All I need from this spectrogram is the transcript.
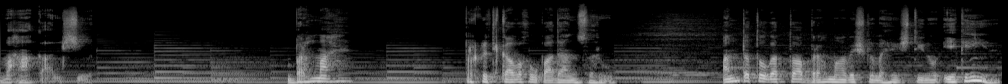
महाकाल शिव। ब्रह्मा है, प्रकृति का वह उपादान स्वरूप। अंत तो गत्वा ब्रह्मा, विष्णु, महेश तीनों एक ही हैं।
